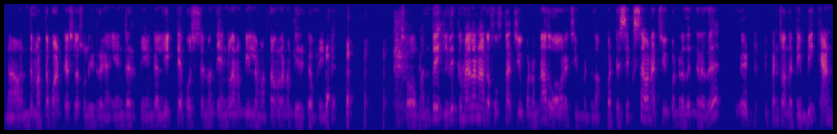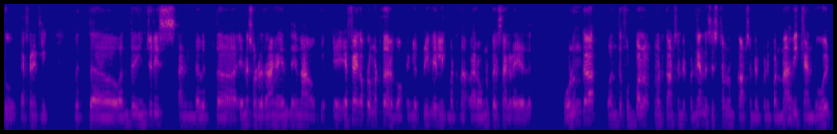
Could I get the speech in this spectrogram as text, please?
நான் வந்து மத்த பாட்காஸ்ட்ல சொல்லிட்டு இருக்கேன். எங்க எங்க லீக் டே பொசிஷன் வந்து எங்களை நம்பி இல்ல மத்தவங்கள நம்பி இருக்கு அப்படின்ட்டு. சோ வந்து இதுக்கு மேல நாங்க ஃபிஃப்த் அச்சீவ் பண்ணோம்னா அது ஓவர் அச்சீவ்மெண்ட் தான். பட் சிக்ஸ் செவன் அச்சீவ் பண்றதுங்கிறது it depends on the team we can do it definitely with வந்து இன்ஜுரிஸ் அண்ட் வித் என்ன சொல்றது? நாங்க எந்த நான் எஃப்ஏ கப்ல மட்டும் தான் இருக்கோம். எங்களுக்கு பிரீமியர் லீக் மட்டும் தான் வேற ஒன்றும் பெருசா கிடையாது. ஒழுங்கா வந்து ஃபுட்பால்ல மட்டும் கான்சென்ட்ரேட் பண்ணி அந்த சிஸ்டம் கான்சென்ட்ரேட் பண்ணி பண்ணா வி கேன் டூ இட்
